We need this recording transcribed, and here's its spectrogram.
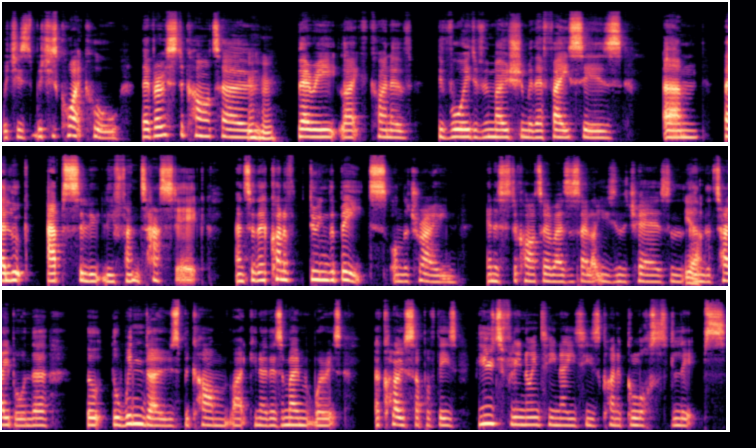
which is which is quite cool. They're very staccato, Mhm. very like kind of devoid of emotion with their faces. Um, they look absolutely fantastic, and so they're kind of doing the beats on the train in a staccato, as I say, like using the chairs and, Yeah. and the table and the the the windows become like you know there's a moment where it's a close up of these beautifully 1980s kind of glossed lips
